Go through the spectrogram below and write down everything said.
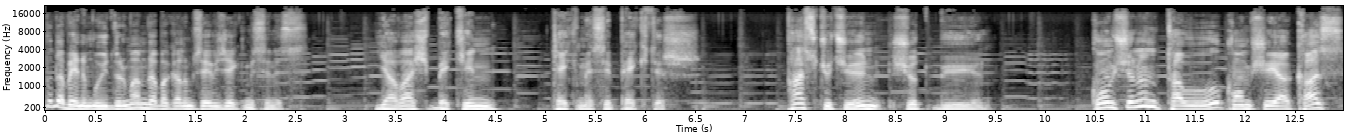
Bu da benim uydurmam da bakalım sevecek misiniz? Yavaş bekin tekmesi pektir.'' Pas küçüğün, şut büyüğün. Komşunun tavuğu komşuya kas,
